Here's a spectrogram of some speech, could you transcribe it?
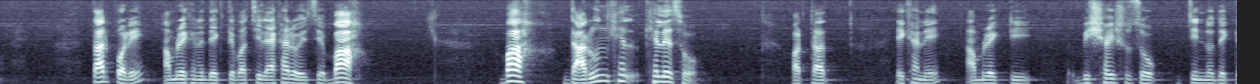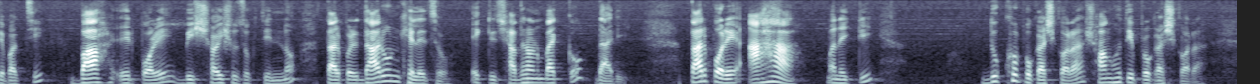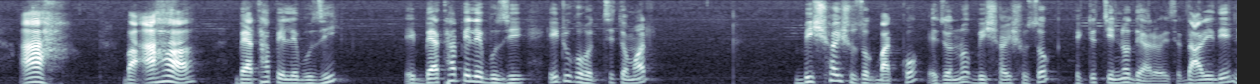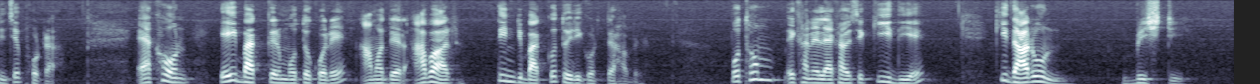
তারপরে আমরা এখানে দেখতে পাচ্ছি লেখা রয়েছে, বাহ বাহ, দারুণ খেল, খেলেছ। অর্থাৎ এখানে আমরা একটি বিস্ময়সূচক চিহ্ন দেখতে পাচ্ছি, বাহ এর পরে বিস্ময়সূচক চিহ্ন, তারপরে দারুণ খেলেছো। একটি সাধারণ বাক্য, দাড়ি। তারপরে আহা মানে একটি দুঃখ প্রকাশ করা, সংহতি প্রকাশ করা। আহ, বা আহা, ব্যথা পেলে বুঝি। এই ব্যথা পেলে বুঝি, এইটুকু হচ্ছে তোমার বিস্ময়সূচক বাক্য। এজন্য বিস্ময়সূচক একটি চিহ্ন দেওয়া রয়েছে, দাড়ি দিয়ে নিচে ফোটা। এখন এই বাক্যের মতো করে আমাদের আবার তিনটি বাক্য তৈরি করতে হবে। প্রথম এখানে লেখা হয়েছে, কি দিয়ে? কি দারুণ বৃষ্টি।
